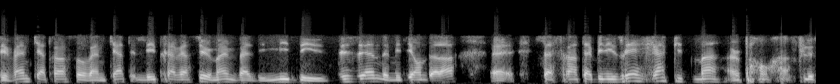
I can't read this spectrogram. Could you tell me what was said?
c'est 24 heures sur 24. Les traversiers eux-mêmes valent des, des dizaines de millions de dollars. Euh, ça se rentabiliserait rapidement un pont en plus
